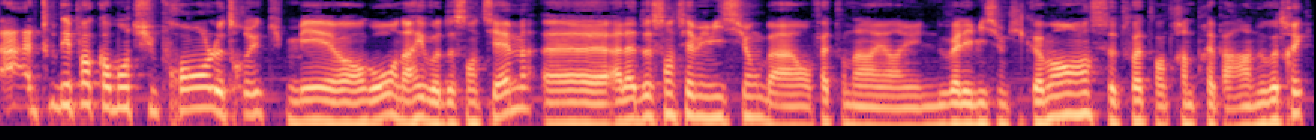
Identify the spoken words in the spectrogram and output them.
ah, tout dépend comment tu prends le truc, mais euh, en gros, on arrive au 200e. Euh, à la 200e émission, bah, en fait, on a une nouvelle émission qui commence. Toi, t'es en train de préparer un nouveau truc.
